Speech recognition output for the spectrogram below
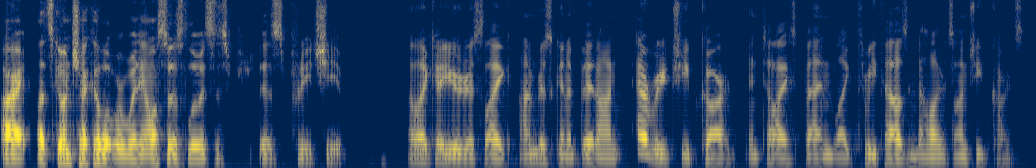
All right, let's go and check out what we're winning. Also, as Lewis is is pretty cheap. I like how you're just like, I'm just gonna bid on every cheap card until I spend like three thousand dollars on cheap cards.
